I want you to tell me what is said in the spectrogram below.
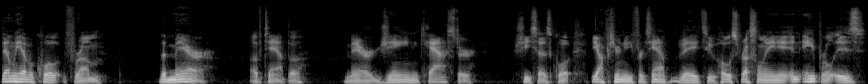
then we have a quote from the mayor of Tampa, Mayor Jane Castor. She says, quote, the opportunity for Tampa Bay to host WrestleMania in April is,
